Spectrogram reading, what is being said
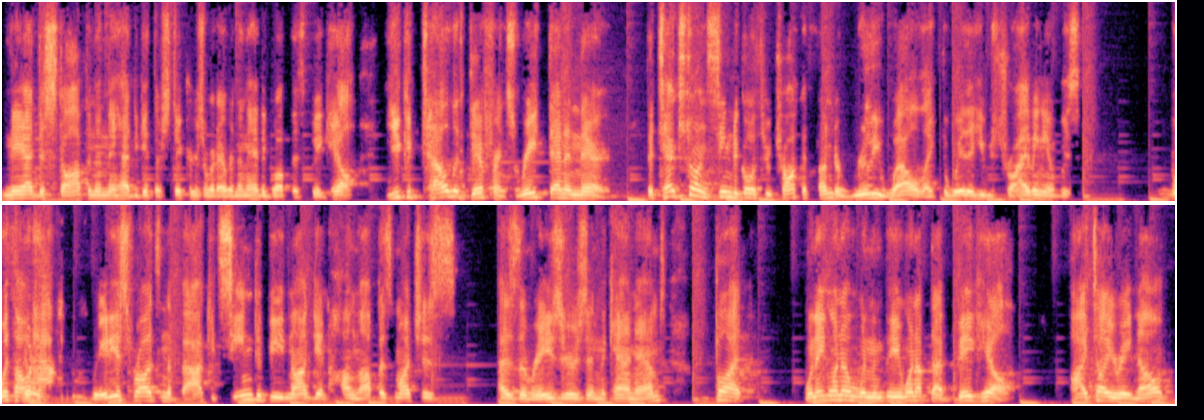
And they had to stop, and then they had to get their stickers or whatever. And then they had to go up this big hill you could tell the difference right then and there. The Textron seemed to go through Chocolate Thunder really well. Like the way that he was driving it was without was, having radius rods in the back. It seemed to be not getting hung up as much as as the Razors and the Can Ams. But when they went up when they went up that big hill, I tell you right now,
